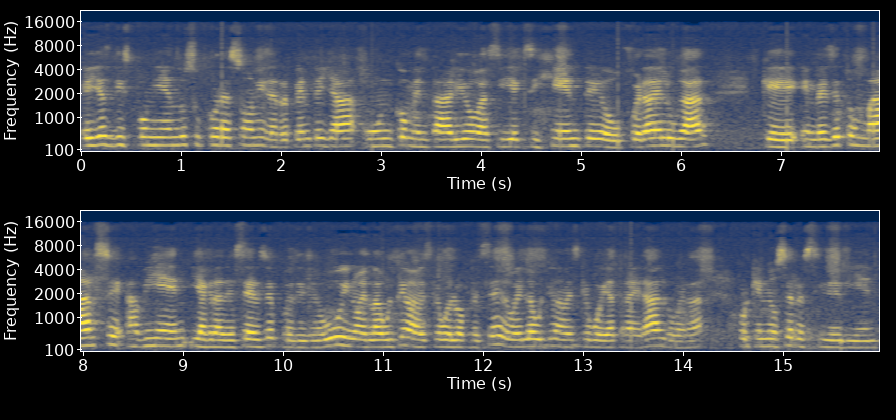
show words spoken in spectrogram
ellas disponiendo su corazón y de repente ya un comentario así exigente o fuera de lugar, que en vez de tomarse a bien y agradecerse, pues dicen, uy, no es la última vez que vuelvo a ofrecer o es la última vez que voy a traer algo, ¿verdad? Porque no se recibe bien.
